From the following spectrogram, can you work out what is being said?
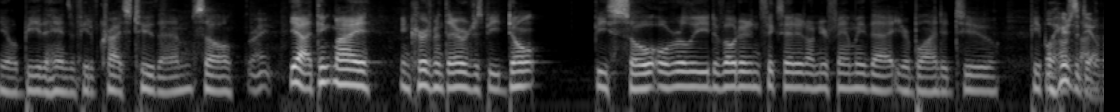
you know be the hands and feet of Christ to them so Right. yeah I think my encouragement there would just be don't be so overly devoted and fixated on your family that you're blinded to people Well, here's the deal.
